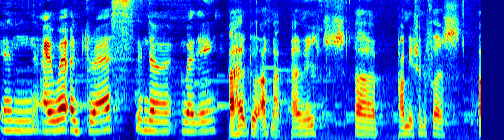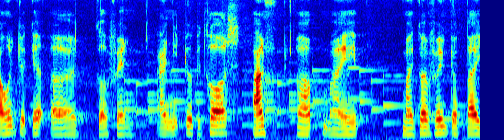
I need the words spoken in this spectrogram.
and I wear a dress in the wedding. I have to ask my parents uh, permission first. I want to get a girlfriend. I need to because I ask uh, my my girlfriend to buy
